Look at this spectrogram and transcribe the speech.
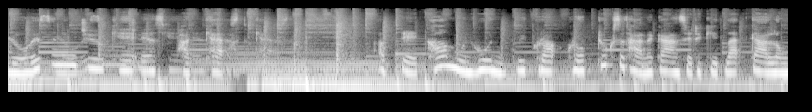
You're listening to KS Podcast อัปเดตข้อมูลหุ้น วิเคราะห์ครบทุกสถานการณ์เศรษฐกิจและการลง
